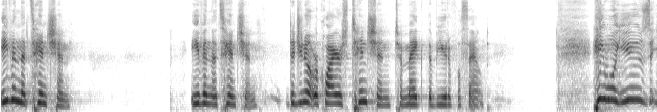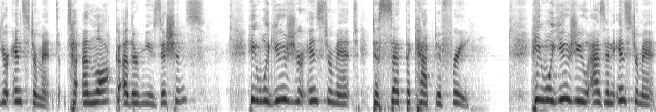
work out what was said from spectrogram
even the tension. Even the tension. Did you know it requires tension to make the beautiful sound? He will use your instrument to unlock other musicians. He will use your instrument to set the captive free. He will use you as an instrument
